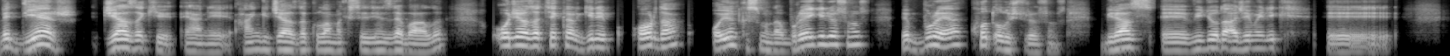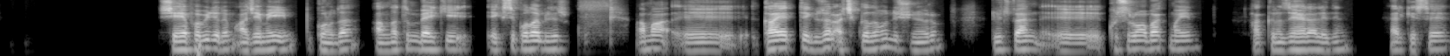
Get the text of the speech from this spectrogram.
ve diğer cihazdaki yani hangi cihazda kullanmak istediğinizde bağlı. O cihaza tekrar girip orada oyun kısmında buraya geliyorsunuz ve buraya kod oluşturuyorsunuz. Biraz e, videoda acemilik e, şey yapabilirim. Acemiyim bu konuda. Anlatım belki eksik olabilir. Ama e, gayet de güzel açıkladığımı düşünüyorum. Lütfen e, kusuruma bakmayın. Hakkınızı helal edin. Herkese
